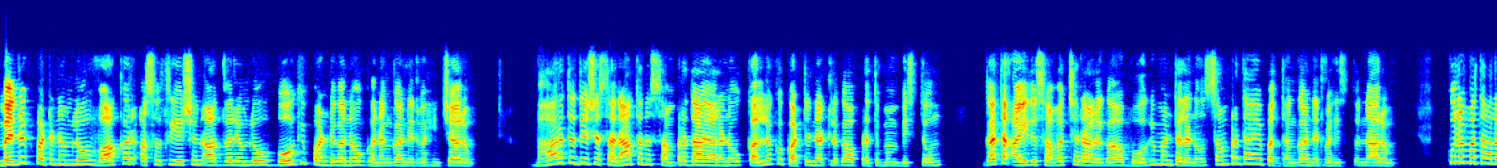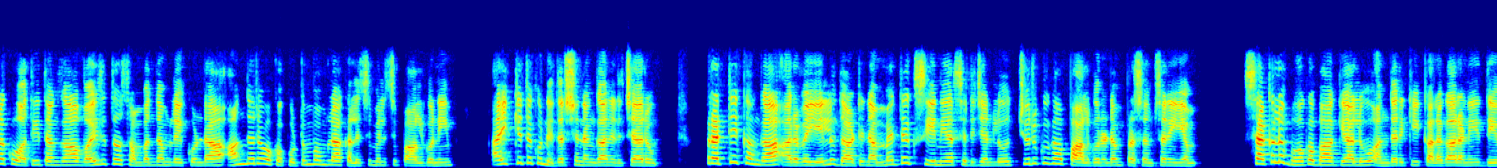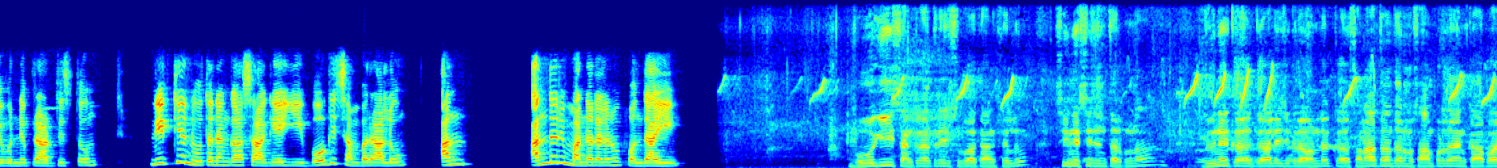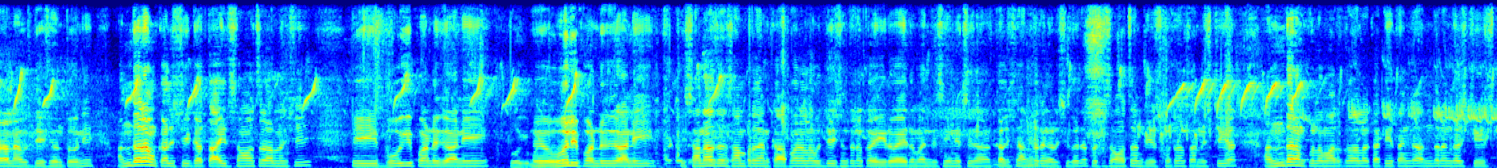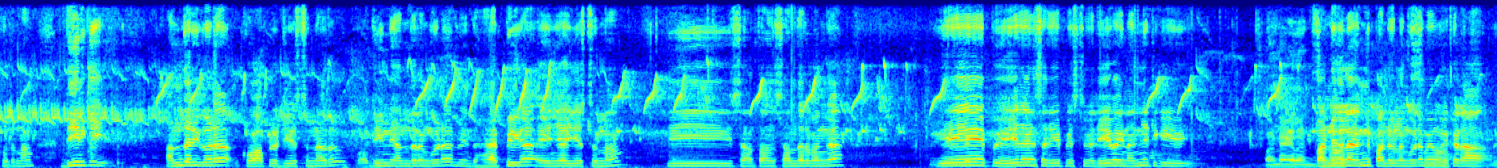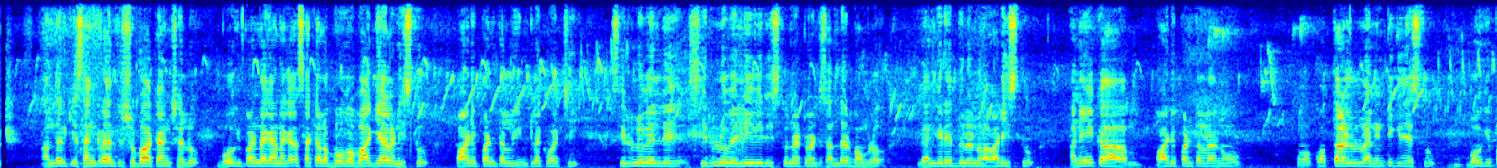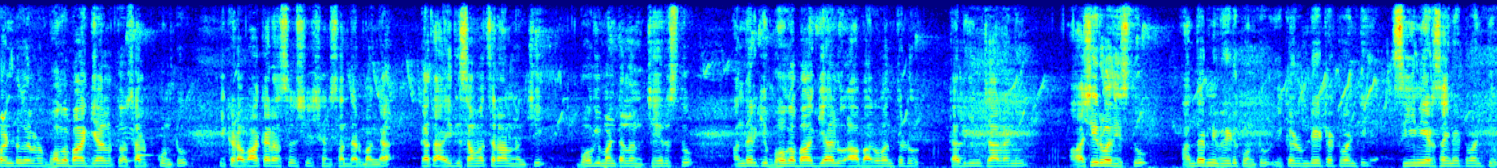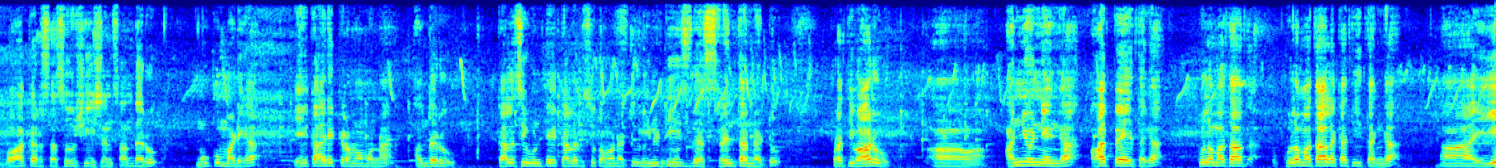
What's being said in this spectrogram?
మెదక్ పట్టణంలో walker association ఆధ్వర్యంలో భోగి పండుగను ఘనంగా నిర్వహించారు. భారతదేశ సనాతన సంప్రదాయాలను కళ్ళకు కట్టినట్లుగా ప్రతిబింబిస్తూ గత ఐదు సంవత్సరాలుగా భోగి మంటలను సంప్రదాయబద్ధంగా నిర్వహిస్తున్నారు. కులమతాలకు అతీతంగా వయసుతో సంబంధం లేకుండా అందరూ ఒక కుటుంబంలా కలిసిమెలిసి పాల్గొని ఐక్యతకు నిదర్శనంగా నిలిచారు. ప్రత్యేకంగా అరవై ఏళ్ళు దాటిన మెదక్ సీనియర్ సిటిజన్లు చురుకుగా పాల్గొనడం ప్రశంసనీయం. సకల భోగభాగ్యాలు అందరికీ కలగాలని దేవుణ్ణి ప్రార్థిస్తూ నిత్య నూతనంగా సాగే ఈ భోగి సంబరాలు అన్ అందరి మన్ననలను పొందాయి. భోగి సంక్రాంతి శుభాకాంక్షలు. సీనియర్ సిటిజన్ తరఫున జూనియర్ కాలేజ్ గ్రౌండ్లో సనాతన ధర్మ సాంప్రదాయాన్ని కాపాడాలనే ఉద్దేశంతో అందరం కలిసి గత ఐదు సంవత్సరాల నుంచి ఈ భోగి పండుగ కానీ హోలీ పండుగ కానీ ఈ సనాతన సాంప్రదాయాన్ని కాపాడాలనే ఉద్దేశంతో ఒక ఇరవై ఐదు మంది సీనియర్ సిటిజన్ కలిసి అందరం కలిసి కూడా ప్రతి సంవత్సరం చేసుకుంటున్నాం. సమిష్టిగా అందరం కుల మతాలకు అతీతంగా అందరం కలిసి చేసుకుంటున్నాం. దీనికి అందరు కూడా కోఆపరేట్ చేస్తున్నారు. దీన్ని అందరం కూడా మేము హ్యాపీగా ఎంజాయ్ చేస్తున్నాం. ఈ స- సందర్భంగా ఏ ఏదైనా సరే ఏ ఫెస్టివల్ ఏవైనా అన్నిటికీ పండుగలు అన్ని పండుగలను కూడా మేము ఇక్కడ అందరికీ సంక్రాంతి శుభాకాంక్షలు. భోగి పండగ అనగా సకల భోగభాగ్యాలను ఇస్తూ పాడి పంటలు ఇంట్లోకి వచ్చి సిరులు వెళ్ళి సిరులు వెళ్ళి వీరిస్తున్నటువంటి సందర్భంలో గంగిరెద్దులను ఆడిస్తూ అనేక పాడి పంటలను కొత్త అల్లులను ఇంటికి తెస్తూ భోగి పండుగలను భోగభాగ్యాలతో సలుపుకుంటూ ఇక్కడ వాకర్ అసోసియేషన్ సందర్భంగా గత ఐదు సంవత్సరాల నుంచి భోగి మంటలను చేరుస్తూ అందరికీ భోగభాగ్యాలు ఆ భగవంతుడు కలిగించాలని ఆశీర్వదిస్తూ అందరినీ వేడుకుంటూ ఇక్కడ ఉండేటటువంటి సీనియర్స్ అయినటువంటి వాకర్స్ అసోసియేషన్స్ అందరూ మూకుమ్మడిగా ఏ కార్యక్రమం ఉన్నా అందరూ కలిసి ఉంటే కలదు సుఖం అన్నట్టు యూనిటీ ఈజ్ ద స్ట్రెంగ్త్ అన్నట్టు ప్రతి వారు అన్యోన్యంగా ఆప్యాయతగా కులమత కులమతాలకు అతీతంగా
